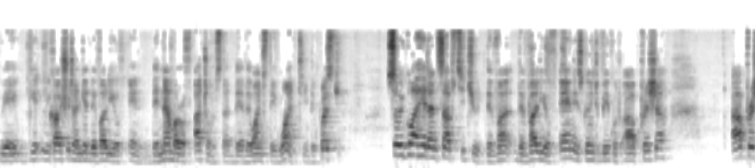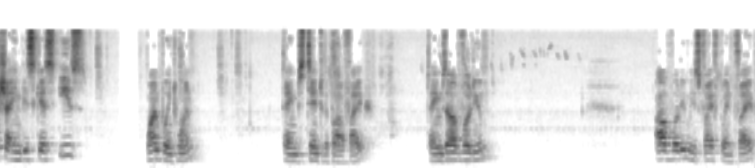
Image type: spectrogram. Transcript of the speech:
we, get, we calculate and get the value of n, the number of atoms that they're the ones they want in the question. So we go ahead and substitute. The, va the value of n is going to be equal to our pressure. Our pressure in this case is 1.1 times 10 to the power 5 times our volume. Our volume is 5.5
